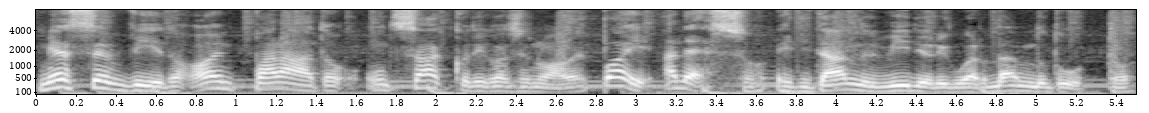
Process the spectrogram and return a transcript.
mi è servito, ho imparato un sacco di cose nuove. Poi adesso, editando il video, riguardando tutto,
